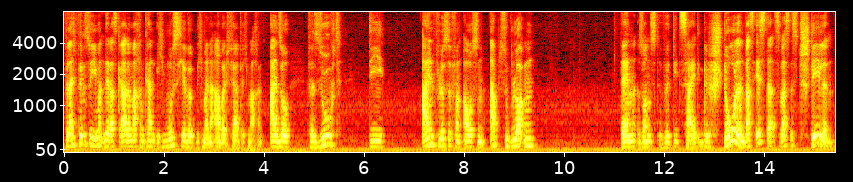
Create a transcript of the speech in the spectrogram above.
Vielleicht findest du jemanden, der das gerade machen kann. Ich muss hier wirklich meine Arbeit fertig machen. Also versucht die Einflüsse von außen abzublocken denn sonst wird die Zeit gestohlen. Was ist das? Was ist stehlen?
